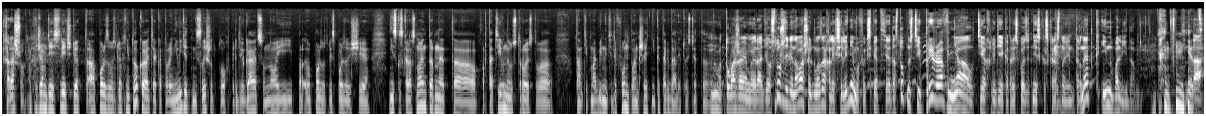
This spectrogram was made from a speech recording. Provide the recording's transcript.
Хорошо. Причем здесь речь идет о пользователях не только о тех, которые не видят, не слышат, плохо передвигаются, но и пользователи, использующие низкоскоростной интернет, э, портативные устройства, там типа мобильный телефон, планшетник и так далее. То есть это... Ну, вот, уважаемые радиослушатели, на ваших глазах Алексей Любимов, эксперт теледоступности, приравнял тех людей, которые используют низкоскоростной интернет, к инвалидам. Нет, да.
